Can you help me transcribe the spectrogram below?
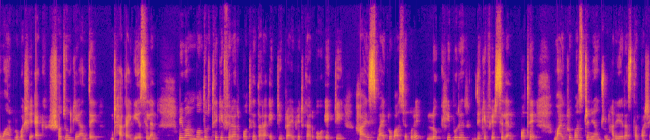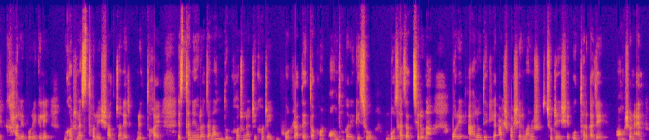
ওমার প্রবাসী এক স্বজনকে আনতে ঢাকায় গিয়েছিলেন। বিমানবন্দর থেকে ফেরার পথে তারা একটি প্রাইভেট কার ও একটি হাইস মাইক্রোবাসে করে লক্ষ্মীপুরের দিকে ফিরছিলেন। পথে মাইক্রোবাসটি নিয়ন্ত্রণ হারিয়ে রাস্তার পাশে খালে পড়ে গেলে ঘটনাস্থলেই সাতজনের মৃত্যু হয়। স্থানীয়রা জানান, দুর্ঘটনাটি ঘটে ভোর রাতে। তখন অন্ধকারে কিছু বোঝা যাচ্ছিল না। পরে আলো দেখে আশপাশের মানুষ ছুটে এসে উদ্ধার কাজে অংশ নেন।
